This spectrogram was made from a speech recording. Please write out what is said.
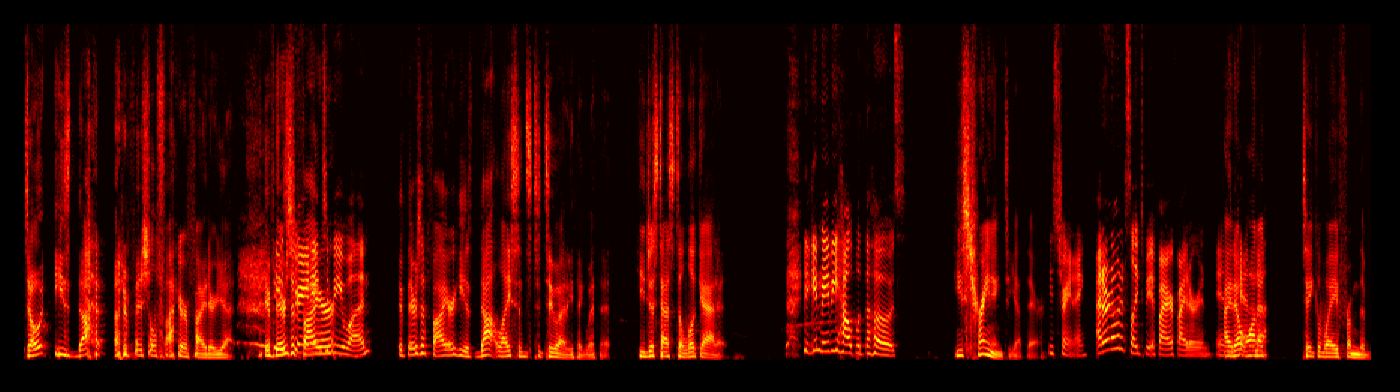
Don't. He's not an official firefighter yet. If there's a fire, to be one. if there's a fire, he is not licensed to do anything with it. He just has to look at it. He can maybe help with the hose. He's training to get there. He's training. I don't know what it's like to be a firefighter in. in I don't want to take away from the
